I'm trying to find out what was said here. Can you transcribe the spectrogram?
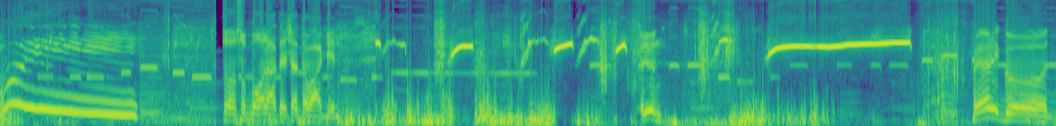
Uy. So, subukan natin siya tawagin. Ayun. Very good.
